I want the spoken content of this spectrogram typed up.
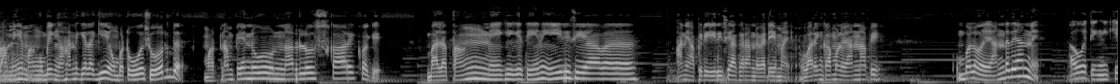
ආ මේ මං උඹෙන් අහන්න කියලා ගියේ. උඹට ඕ ෂෝර්ද? මට නම් පේන්නේ ඌ නර්ලොස් කාරෙක් වගේ. බලපන් මේකේ තියෙන ඊරිසියාව අනේ අපිට ඊරිසියා කරන්න වැඩේමයි. වරෙන් කමල යන්න අපි. උඹලෝ යන්නද යන්නේ. ඔව් ඉතින් එක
